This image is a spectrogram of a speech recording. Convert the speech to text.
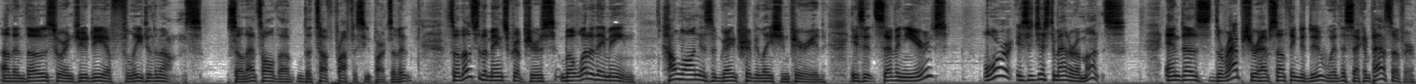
uh, then those who are in Judea flee to the mountains. So that's all the, the tough prophecy parts of it. So those are the main scriptures. But what do they mean? How long is the Great Tribulation period? Is it seven years? Or is it just a matter of months? And does the rapture have something to do with the second Passover?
